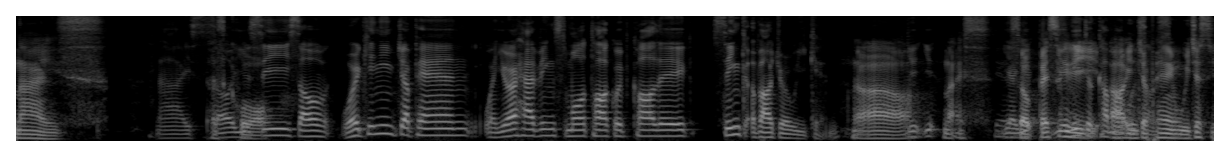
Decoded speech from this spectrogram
nice. Nice. That's so you see, so working in Japan, when you're having small talk with colleague, think about your weekend. Oh, You- you- nice. Yeah, so you- you basically, to come uh, in Japan, something. we just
